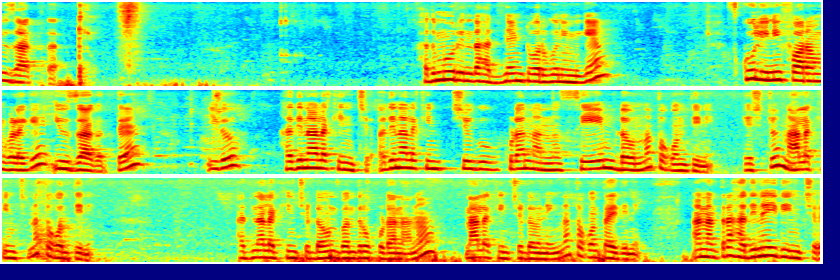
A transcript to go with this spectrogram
ಯೂಸ್ ಆಗ್ತದೆ ಹದಿಮೂರಿಂದ ಹದಿನೆಂಟುವರೆಗೂ ನಿಮಗೆ ಸ್ಕೂಲ್ ಯೂನಿಫಾರಮ್ಗಳಿಗೆ ಯೂಸ್ ಆಗುತ್ತೆ. ಇದು ಹದಿನಾಲ್ಕು ಇಂಚ್, ಹದಿನಾಲ್ಕು ಇಂಚಿಗೂ ಕೂಡ ನಾನು ಸೇಮ್ ಡೌನ್ನ ತೊಗೊತೀನಿ. ಎಷ್ಟು? ನಾಲ್ಕು ಇಂಚನ್ನ ತೊಗೊತೀನಿ. ಹದಿನಾಲ್ಕು ಇಂಚು ಡೌನ್ ಬಂದರೂ ಕೂಡ ನಾನು ನಾಲ್ಕು ಇಂಚು ಡೌನಿಂಗ್ನ ತೊಗೊತಾ ಇದ್ದೀನಿ. ಆನಂತರ ಹದಿನೈದು ಇಂಚು,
